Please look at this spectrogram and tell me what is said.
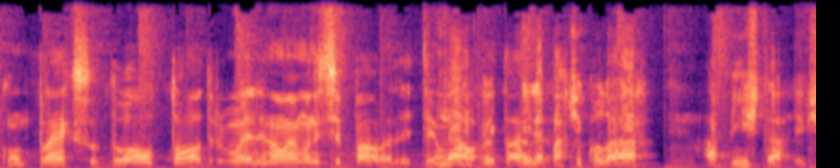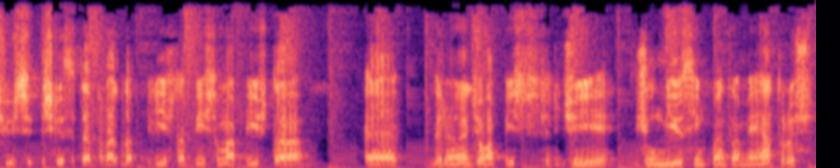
complexo do autódromo, ele não é municipal, ele tem um Não, ele é particular. A pista, esqueci até a frase da pista, a pista é uma pista é, grande, é uma pista de, de 1.050 metros,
